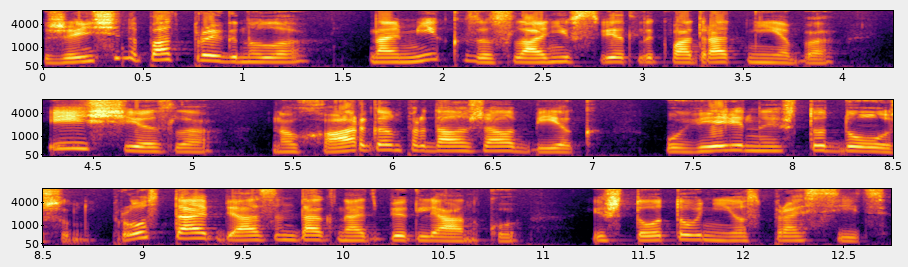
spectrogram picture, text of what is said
Женщина подпрыгнула, на миг заслонив светлый квадрат неба, и исчезла, но Харган продолжал бег, уверенный, что должен, просто обязан догнать беглянку и что-то у нее спросить,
